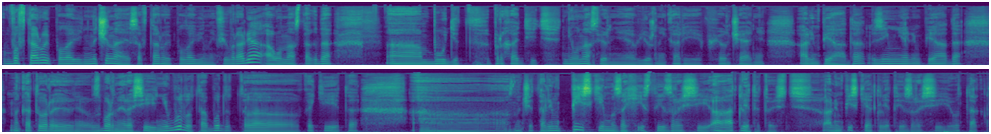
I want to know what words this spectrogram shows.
во второй половине, начиная со второй половины февраля, а у нас тогда а, будет проходить, не у нас, вернее, а в Южной Корее, в Пхенчане, Олимпиада, зимняя Олимпиада, на которой сборной России не будут, а будут а, какие-то а, значит, олимпийские мазохисты из России, а, атлеты, то есть, олимпийские атлеты из России, вот так.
